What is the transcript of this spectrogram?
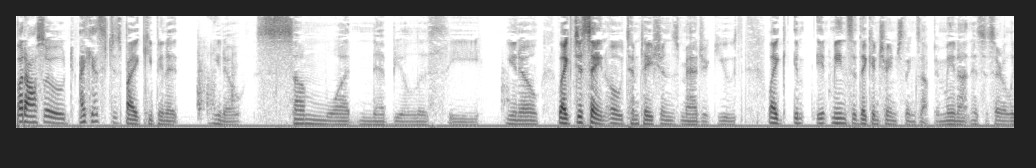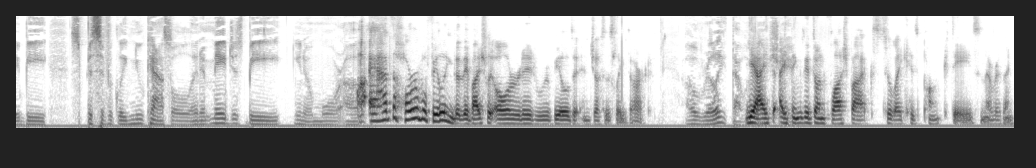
but also I guess just by keeping it you know somewhat nebulousy you know like just saying oh temptations magic youth like it, it means that they can change things up it may not necessarily be specifically newcastle and it may just be you know more of I have the horrible feeling that they've actually already revealed it in Justice League Dark. oh really that Yeah, I, th- I think they've done flashbacks to like his punk days and everything.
